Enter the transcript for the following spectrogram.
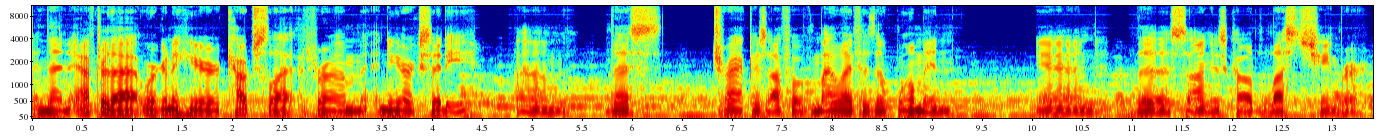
And then after that, we're going to hear Couch Slut from New York City. Um, this track is off of My Life as a Woman, and the song is called Lust Chamber.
